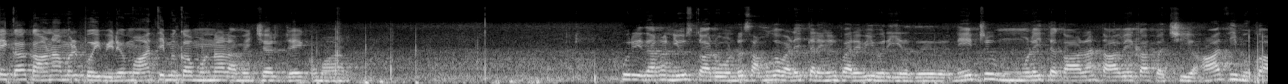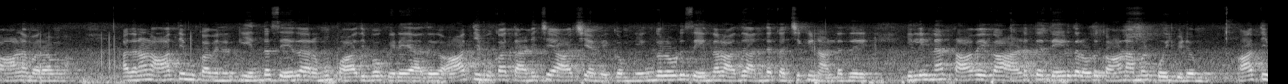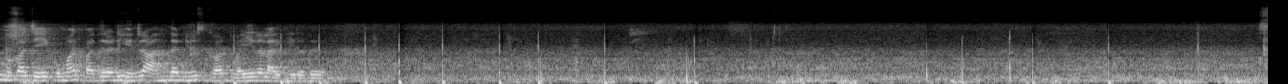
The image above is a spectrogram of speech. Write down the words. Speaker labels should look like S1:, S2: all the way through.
S1: தாவேகா காணாமல் போய்விடும். அதிமுக முன்னாள் அமைச்சர் ஜெயக்குமார். கூறியதாக நியூஸ் கார்டு ஒன்று சமூக வலைத்தளங்களில் பரவி வருகிறது. நேற்று முளைத்த காலம் தாவேகா கட்சி அதிமுக ஆலமரம். அதனால் அதிமுகவினருக்கு எந்த சேதாரமும் பாதிப்போ கிடையாது. அதிமுக தனிச்சே ஆட்சி அமைக்கும். எங்களோடு சேர்ந்தால் அது அந்த கட்சிக்கு நல்லது. இல்லைன்னா தாவேகா அடுத்த தேர்தலோடு காணாமல் போய்விடும். அதிமுக ஜெயக்குமார் பதிலடி என்று அந்த நியூஸ் கார்டு வைரலாகிறது.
